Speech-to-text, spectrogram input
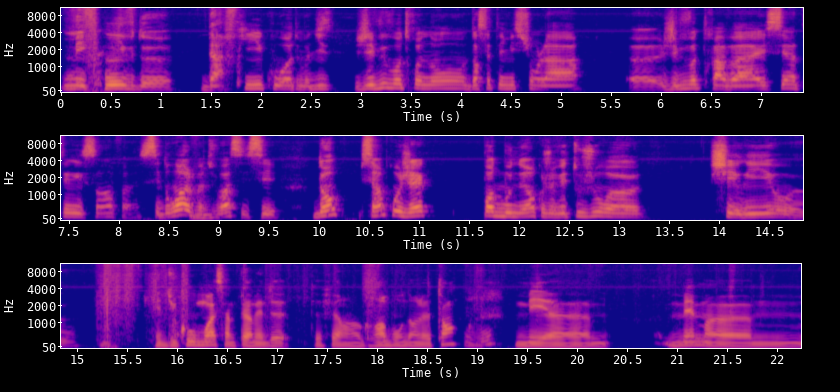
m'écrivent de d'Afrique ou autre, me disent j'ai vu votre nom dans cette émission là, euh, j'ai vu votre travail, c'est intéressant, enfin c'est drôle, Mhm. tu vois, c'est c'est donc c'est un projet porte-bonheur que je vais toujours euh, chérir. euh. Et du coup, moi, ça me permet de, de faire un grand bond dans le temps. Mais euh, même euh,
